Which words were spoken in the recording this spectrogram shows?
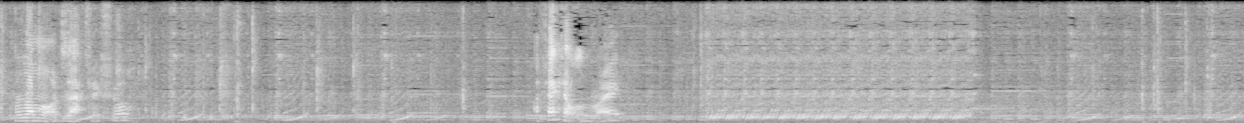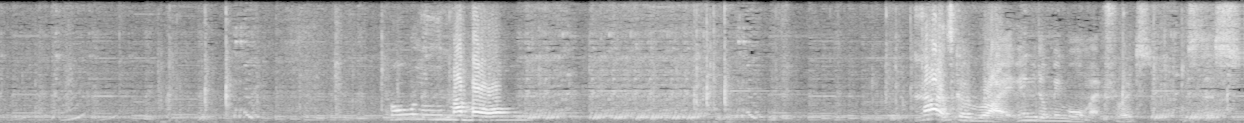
Because I'm not exactly sure. I think I was right. Rolling my ball. Now let's go right. Maybe there'll be more Metroids. What's this?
